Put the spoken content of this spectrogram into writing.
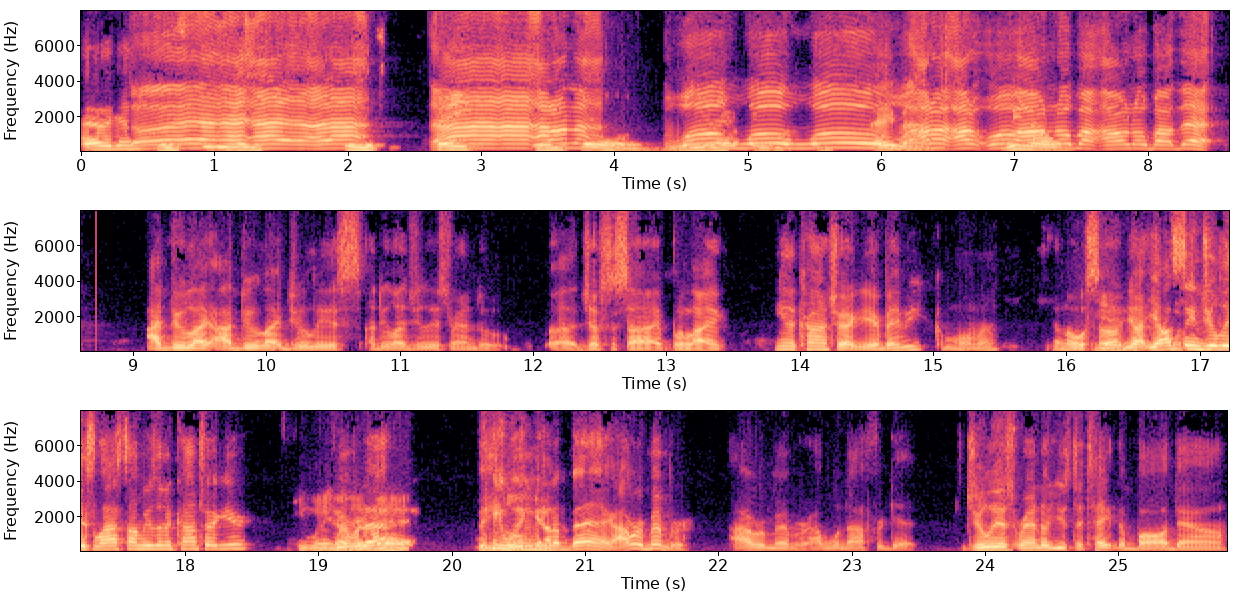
Say it again. No, I, I, I, I, fake I, I don't know. Whoa, whoa, whoa! Hey, man. I don't, I don't, whoa, I don't know- know about, I don't know about that. I do like. I do like Julius. I do like Julius Randle. Uh, jokes aside, but like, he in a contract year, baby. Come on, man. Y'all know what's up. Yeah. Y'all, y'all seen Julius last time he was in a contract year? He went You and got remember that? bag. He went and got a bag. I remember. I remember. I will not forget. Julius Randle used to take the ball down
